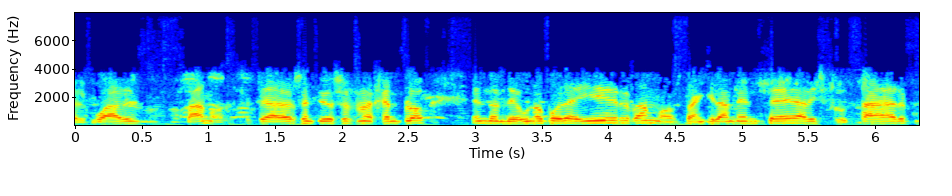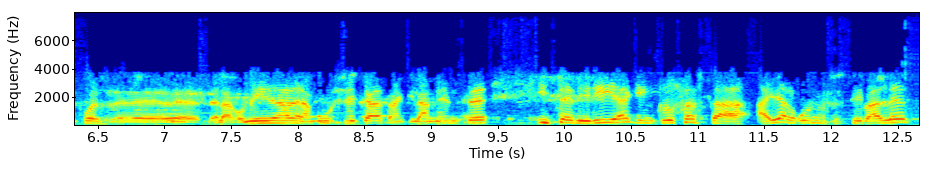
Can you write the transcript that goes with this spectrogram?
el cual, vamos, el Festival de los Sentidos es un ejemplo en donde uno puede ir, vamos, tranquilamente a disfrutar pues de, la comida, de la música, tranquilamente y te diría que incluso hasta hay algunos festivales,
